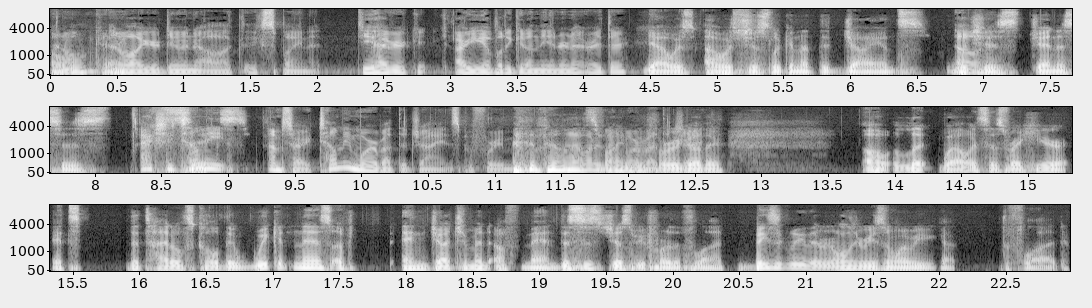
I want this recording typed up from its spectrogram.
And, Oh, I'll- okay. and while you're doing it, I'll explain it. Do you have your? Are you able to get on the internet right there? Yeah, I was I was just looking at the giants, which Oh. is Genesis. Actually, tell me. I'm sorry. Tell me more about the Giants before you move. no, on. That's fine. more Before we go there, oh well, it says right here. It's the title's called "The Wickedness of and Judgment of Men." This is just before the flood. Basically, the only reason why we got the flood.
